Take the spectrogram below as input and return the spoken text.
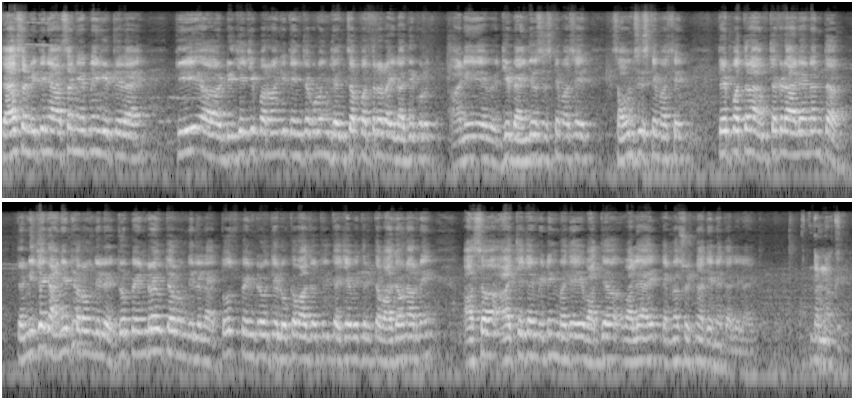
त्या समितीने असा निर्णय घेतलेला आहे की डी जेची परवानगी त्यांच्याकडून ज्यांचं पत्र राहील अधिकृत आणि जी बँजो सिस्टीम असेल साऊंड सिस्टीम असेल ते पत्र आमच्याकडे आल्यानंतर त्यांनी जे गाणे ठरवून दिले जो पेनड्राईव्ह ठरवून दिलेला आहे तोच पेनड्राईव्ह ते लोक वाजवतील त्याच्या व्यतिरिक्त वाजवणार नाही असं आजच्या ज्या मीटिंगमध्ये वाद्यवाले आहेत त्यांना सूचना देण्यात आलेल्या आहेत. धन्यवाद.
